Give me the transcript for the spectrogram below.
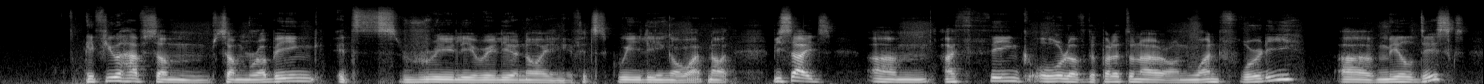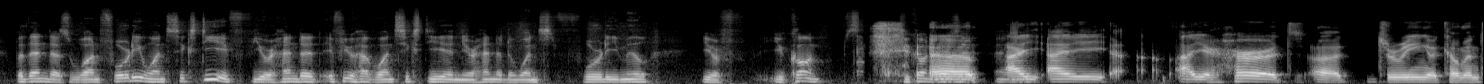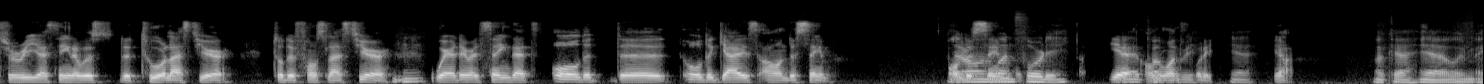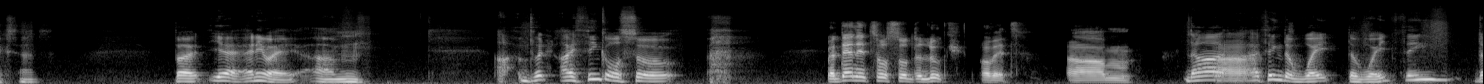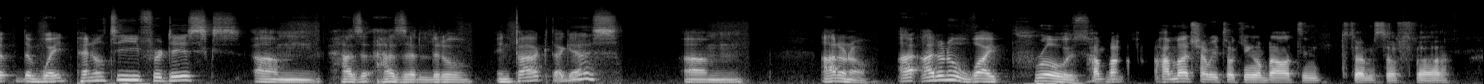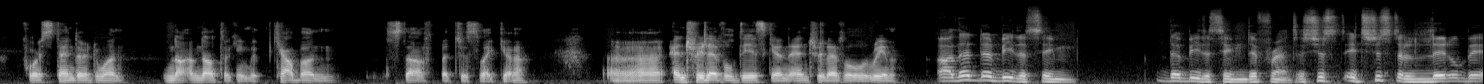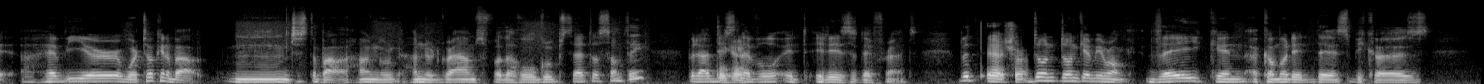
if you have some some rubbing, it's really really annoying if it's squealing or whatnot. Besides, um, I think all of the Peloton are on 140 uh, mil discs, but then there's 140, 160. If you're handed, if you have 160 and you're handed a 140 mil, you're you can't you can't Uh, use it. and- I I I heard uh, during a commentary. I think it was the tour last year, Tour de France last year, Mhm. where they were saying that all the the all the guys are on the same. On they're the on same. 140. yeah, yeah, on probably. 140. Yeah. Yeah. Okay. Yeah, it would make sense. But yeah. Anyway, um, uh, but I think also But then it's also the look of it. Um, no. Uh, I think the weight, the weight thing, the the weight penalty for discs um, has a, has a little impact, I guess. Um, I don't know. I, I don't know why pros. how, mu- how much are we talking about in terms of uh, for a standard one? No, I'm not talking with carbon stuff, but just like uh, uh, entry level disc and entry level rim. Uh, that that'd be the same. That'd be the same difference. It's just it's just a little bit heavier. We're talking about mm, just about 100, 100 grams for the whole group set or something. But at this Okay. level, it, it is a difference. But Yeah, sure. don't don't get me wrong. They can accommodate this because,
